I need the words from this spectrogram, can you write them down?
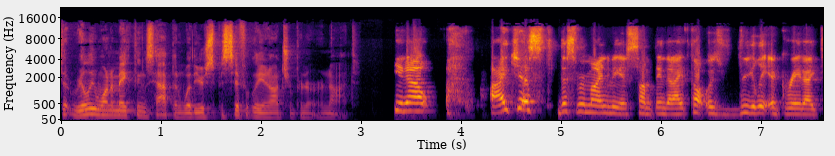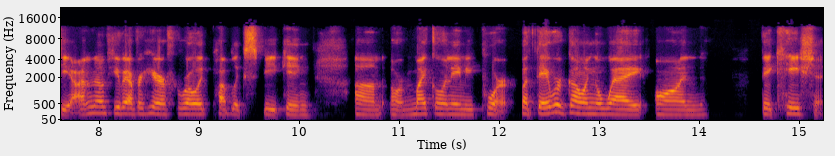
that really want to make things happen, whether you're specifically an entrepreneur or not. You know, I just, this reminded me of something that I thought was really a great idea. I don't know if you've ever heard of Heroic Public Speaking um, or Michael and Amy Port, but they were going away on vacation.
